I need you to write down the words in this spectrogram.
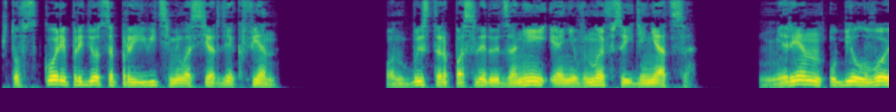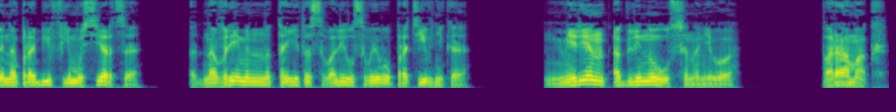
что вскоре придется проявить милосердие к Фен. Он быстро последует за ней, и они вновь соединятся. Мирен убил воина, пробив ему сердце. Одновременно Таита свалил своего противника. Мирен оглянулся на него. «Пора, Мак.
